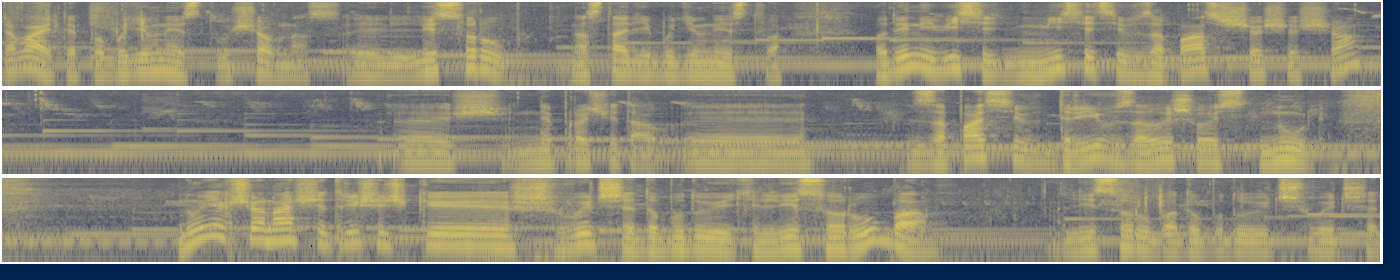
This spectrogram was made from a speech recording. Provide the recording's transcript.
Давайте по будівництву. Що в нас? Е, Лісоруб на стадії будівництва. 1,8 місяців запас. Що, що, що? Е, не прочитав. Е, запасів дрів залишилось 0. Ну, якщо наші трішечки швидше добудують лісоруба, лісоруба добудують швидше,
